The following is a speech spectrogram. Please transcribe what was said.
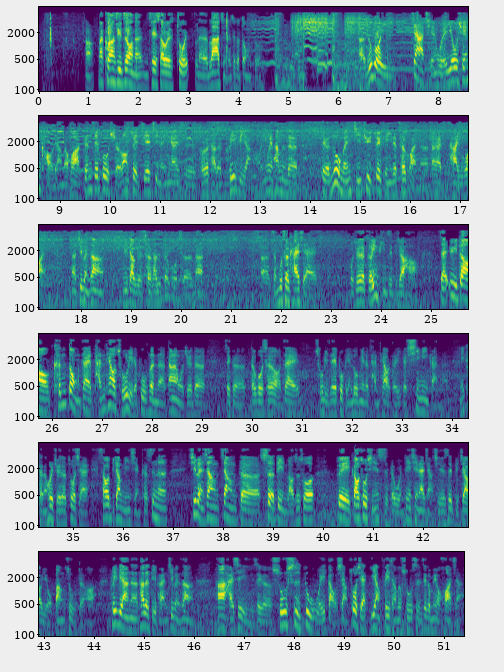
好，那扣上去之后呢，你可以稍微做呃拉紧的这个动作。呃，如果以价钱为优先考量的话，跟这部雪 n 最接近的应该是 Toyota 的 Previa 啊，因为他们的这个入门级距最便宜的车款呢，大概只差一万。那基本上 VW 的车它是德国车，那。呃，整部车开起来，我觉得隔音品质比较好，在遇到坑洞，在弹跳处理的部分呢，当然我觉得这个德国车哦，在处理这些不平路面的弹跳的一个细腻感呢，你可能会觉得做起来稍微比较明显。可是呢，基本上这样的设定，老实说，对高速行驶的稳定性来讲，其实是比较有帮助的啊。Previa 呢，它的底盘基本上它还是以这个舒适度为导向，做起来一样非常的舒适，这个没有话讲。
